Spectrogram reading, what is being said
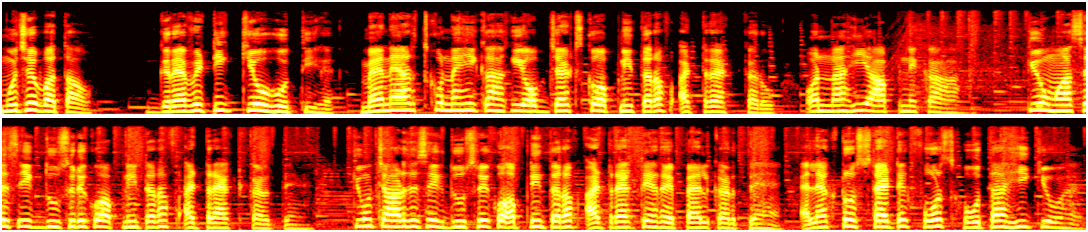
मुझे बताओ ग्रेविटी क्यों होती है? मैंने अर्थ को नहीं कहा कि ऑब्जेक्ट्स को अपनी तरफ़ अट्रैक्ट करो, और ना ही आपने कहा क्यों मासेस एक दूसरे को अपनी तरफ़ अट्रैक्ट करते हैं? क्यों चार्जेस एक दूसरे को अपनी तरफ़ अट्रैक्ट या रिपेल करते हैं? इलेक्ट्रोस्टैटिक फोर्स होता ही क्यों है?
